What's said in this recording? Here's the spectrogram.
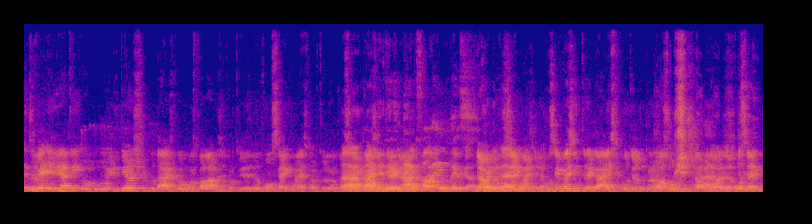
tu vê ele já tem, ele tem uma dificuldade com algumas palavras em português, ele não consegue mais, o Arthur não consegue ah, mais entregar. Ele tem que falar em inglês. Não, ele não consegue mais, ele não consegue mais entregar esse conteúdo para o nosso ouvinte, ele não consegue.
